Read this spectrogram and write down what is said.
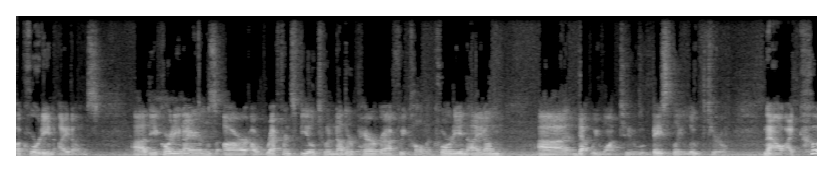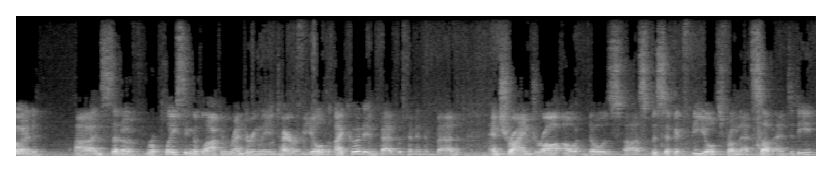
accordion items. Uh, the accordion items are a reference field to another paragraph we call the accordion item uh, that we want to basically loop through. Now, I could uh, instead of replacing the block and rendering the entire field, I could embed within an embed and try and draw out those uh, specific fields from that sub-entity.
